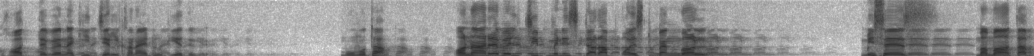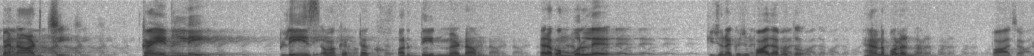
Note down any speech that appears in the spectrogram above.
ঘর দেবে নাকি জেলখানায় ঢুকিয়ে দেবে? Mamata honourable chief minister of West Bengal Mrs Mamata Banerjee kindly please আমাকে একটা ঘর দিন ম্যাডাম এরকম বললে কিছু না কিছু পাওয়া যাবে তো? হ্যাঁ না, বলেন না। পাওয়া যাবে।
